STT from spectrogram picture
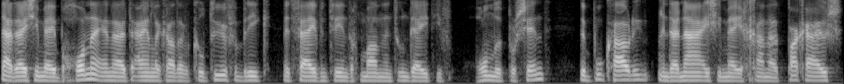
Nou, daar is hij mee begonnen. En uiteindelijk hadden we een cultuurfabriek met 25 man. En toen deed hij 100% de boekhouding. En daarna is hij meegegaan naar het pakhuis.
